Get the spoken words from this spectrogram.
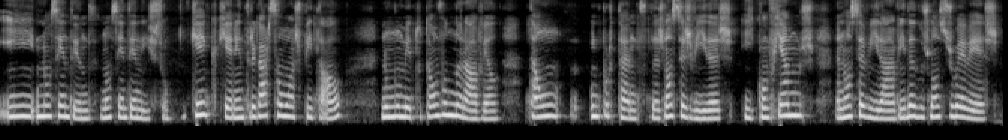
e não se entende, não se entende isto. Quem é que quer entregar-se a um hospital num momento tão vulnerável, tão importante das nossas vidas e confiamos a nossa vida, a vida dos nossos bebés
